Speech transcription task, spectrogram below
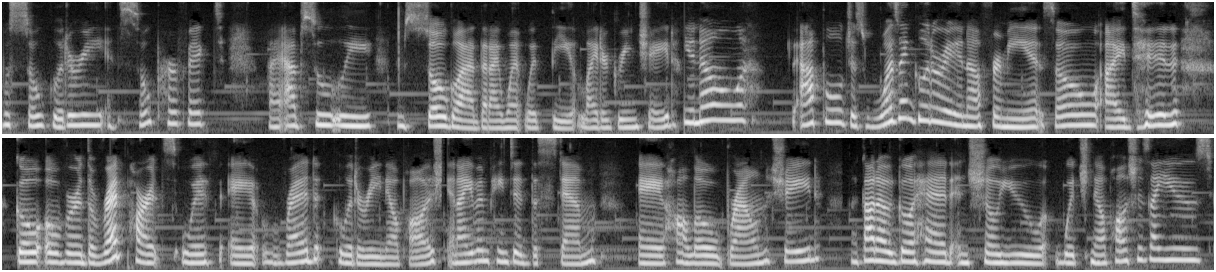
was so glittery and so perfect. I absolutely am so glad that I went with the lighter green shade. You know, the apple just wasn't glittery enough for me, so I did go over the red parts with a red glittery nail polish, and I even painted the stem a hollow brown shade. I thought I would go ahead and show you which nail polishes I used.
